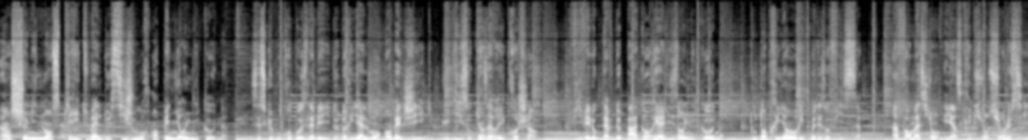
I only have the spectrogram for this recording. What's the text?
Un cheminement spirituel de 6 jours en peignant une icône. C'est ce que vous propose l'abbaye de Brialmont en Belgique du 10 au 15 avril prochain. Vivez l'octave de Pâques en réalisant une icône, tout en priant au rythme des offices. Informations et inscriptions sur le site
